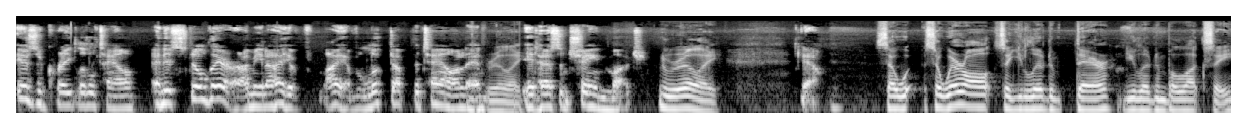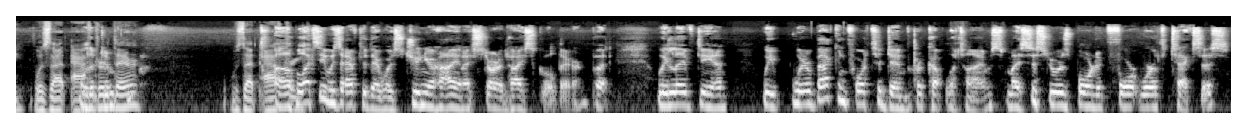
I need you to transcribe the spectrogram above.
It was a great little town, and it's still there. I mean, I have I have looked up the town, and Really? it hasn't changed much. Really? Yeah, So, so we're all. So you lived there. You lived in Biloxi. Was that after in- there? Was that Uh, after? Biloxi was after there was junior high, and I started high school there. But we lived in we we were back and forth to Denver a couple of times. My sister was born at Fort Worth, Texas,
